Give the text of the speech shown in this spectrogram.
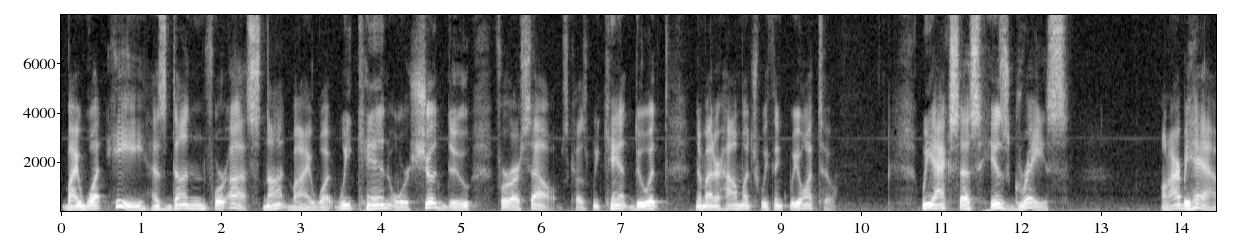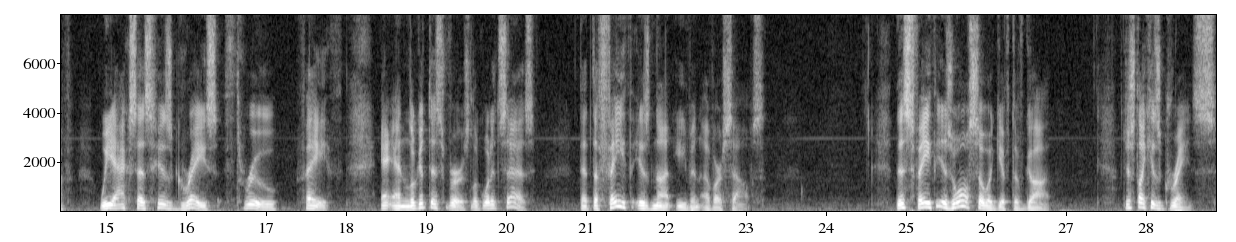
by what He has done for us, not by what we can or should do for ourselves, because we can't do it no matter how much we think we ought to. We access His grace on our behalf, we access His grace through faith. And look at this verse, look what it says that the faith is not even of ourselves. This faith is also a gift of God, just like His grace.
